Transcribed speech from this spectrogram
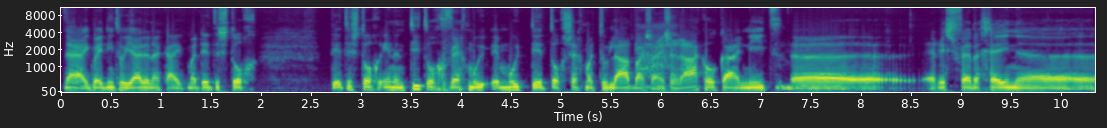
nou ja, ik weet niet hoe jij er naar kijkt. Maar dit is toch dit is toch in een titelgevecht moet, dit toch zeg maar toelaatbaar zijn. Ze raken elkaar niet. Uh, er is verder geen uh,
